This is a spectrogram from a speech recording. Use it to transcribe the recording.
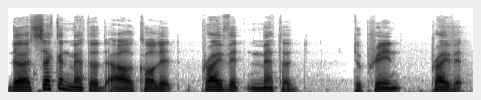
The second method, I'll call it private method to print private.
